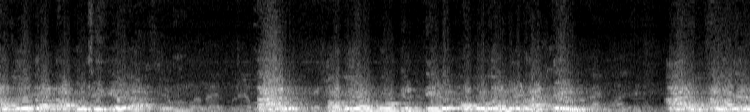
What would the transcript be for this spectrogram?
আজও তার দাপটে ঘিরে আছে। তার সকল প্রকৃতির অপকর্মে থাকতেই আর আমাদের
